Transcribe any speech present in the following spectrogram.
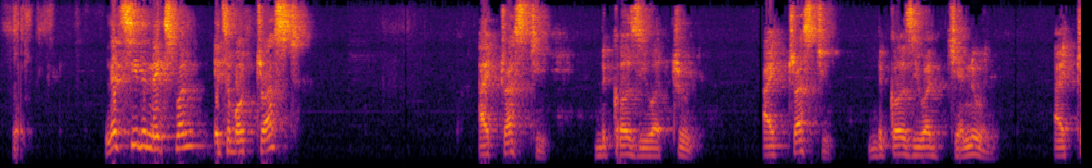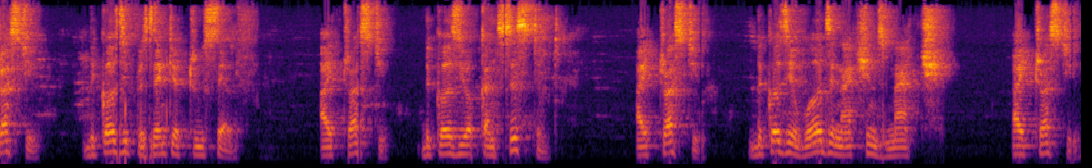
So let's see the next one. It's about trust. I trust you because you are true. I trust you because you are genuine. I trust you because you present your true self. I trust you because you are consistent. I trust you because your words and actions match. I trust you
